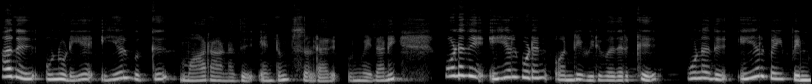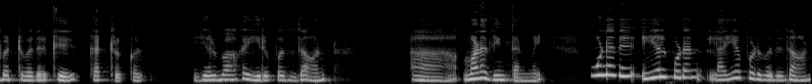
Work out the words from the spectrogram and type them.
அது உன்னுடைய இயல்புக்கு மாறானது என்றும் சொல்கிறார் உண்மைதானே? உனது இயல்புடன் ஒன்றி விடுவதற்கு உனது இயல்பை பின்பற்றுவதற்கு கற்றுக்கொள். இயல்பாக இருப்பதுதான் மனதின் தன்மை. உனது இயல்புடன் லயப்படுவதுதான்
